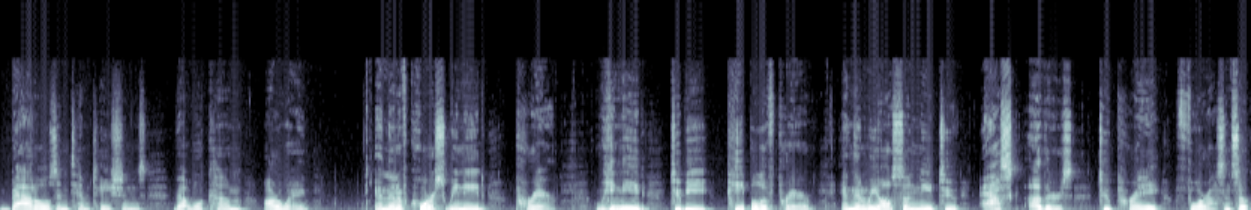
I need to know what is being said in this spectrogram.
battles and temptations that will come our way. And then, of course, we need prayer. We need to be people of prayer. And then we also need to ask others to pray for us. And so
